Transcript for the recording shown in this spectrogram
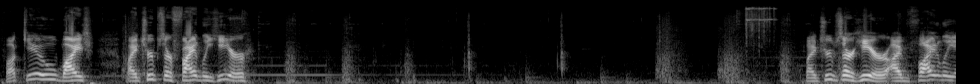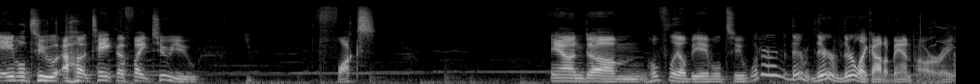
Fuck you. My, my troops are finally here. My troops are here. I'm finally able to uh, take the fight to you. Fucks. And um, hopefully I'll be able to. What are they're they're they're like out of manpower, right?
